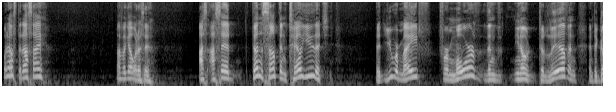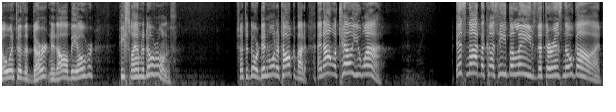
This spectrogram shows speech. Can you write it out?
what else did I say? I forgot what I said. I, I said, doesn't something tell you that, that you were made for more than, you know, to live and, and to go into the dirt and it all be over? He slammed the door on us. Shut the door. Didn't want to talk about it. And I will tell you why. It's not because he believes that there is no God.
